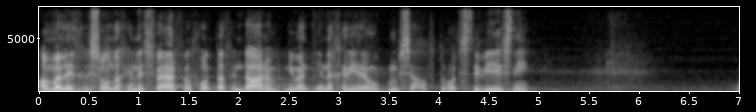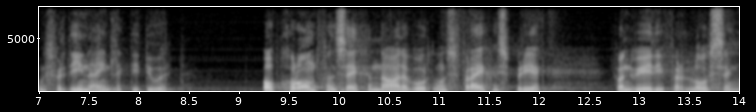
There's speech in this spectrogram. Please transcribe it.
almal het gesondig en is ver van God af en daarom het niemand enige rede om op homself trots te wees nie. Ons verdien eintlik die dood. Op grond van sy genade word ons vrygespreek vanweë die verlossing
